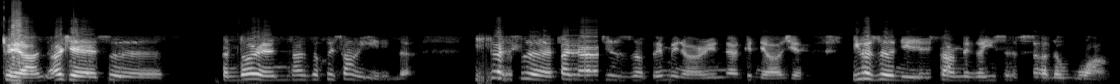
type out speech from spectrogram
对呀，而且是很多人他是会上瘾的，一个是大家就是说北美的人应该更了解，一个是你上那个一四四二的网，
